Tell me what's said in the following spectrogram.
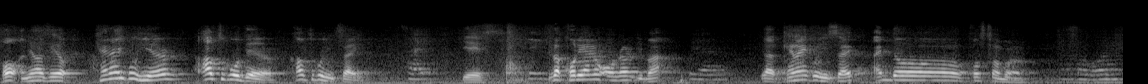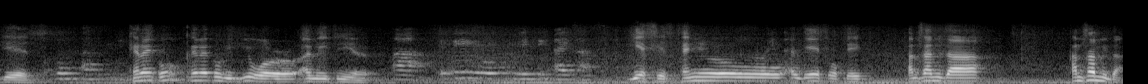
어 안녕하세요 Can I go here? How to go there? How to go inside? Sorry? Yes. Diba Korean owner, diba? Yeah. Yeah, can I go inside? I'm the customer. Yes. Can I go? Can I go with you or I'm waiting here? Ah, if you meeting, I ask. Yes, yes. Can you? uh, Yes, okay. 감사합니다. 감사합니다.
